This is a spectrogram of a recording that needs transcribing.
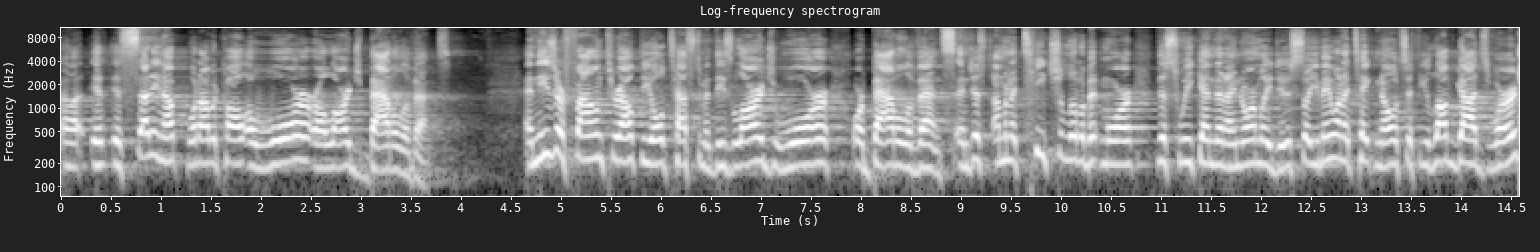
uh, is setting up what I would call a war or a large battle event. And these are found throughout the Old Testament, these large war or battle events. And just, I'm going to teach a little bit more this weekend than I normally do. So you may want to take notes. If you love God's word,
